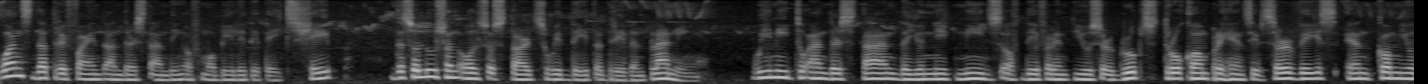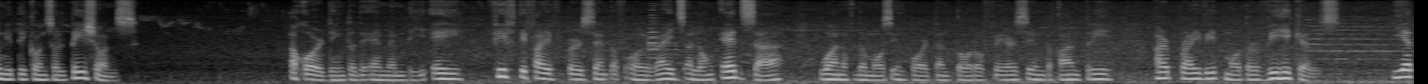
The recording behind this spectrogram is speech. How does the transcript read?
Once that refined understanding of mobility takes shape, the solution also starts with data driven planning. We need to understand the unique needs of different user groups through comprehensive surveys and community consultations. According to the MMDA, 55% of all rides along EDSA, one of the most important thoroughfares in the country, are private motor vehicles. Yet,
